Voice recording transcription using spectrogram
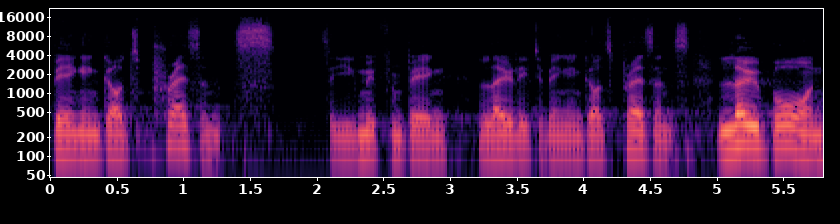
being in God's presence. So you move from being lowly to being in God's presence. Low born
